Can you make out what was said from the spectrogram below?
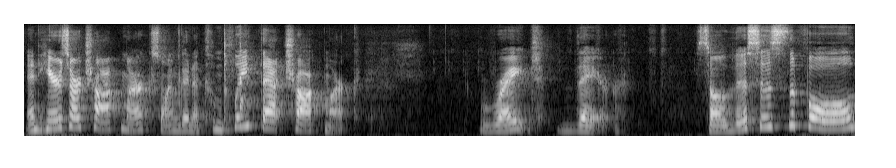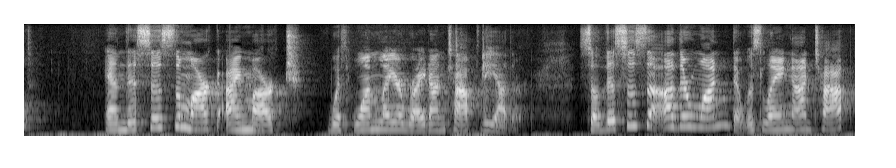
And here's our chalk mark. So I'm going to complete that chalk mark right there. So this is the fold and this is the mark I marked with one layer right on top of the other. So this is the other one that was laying on top.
